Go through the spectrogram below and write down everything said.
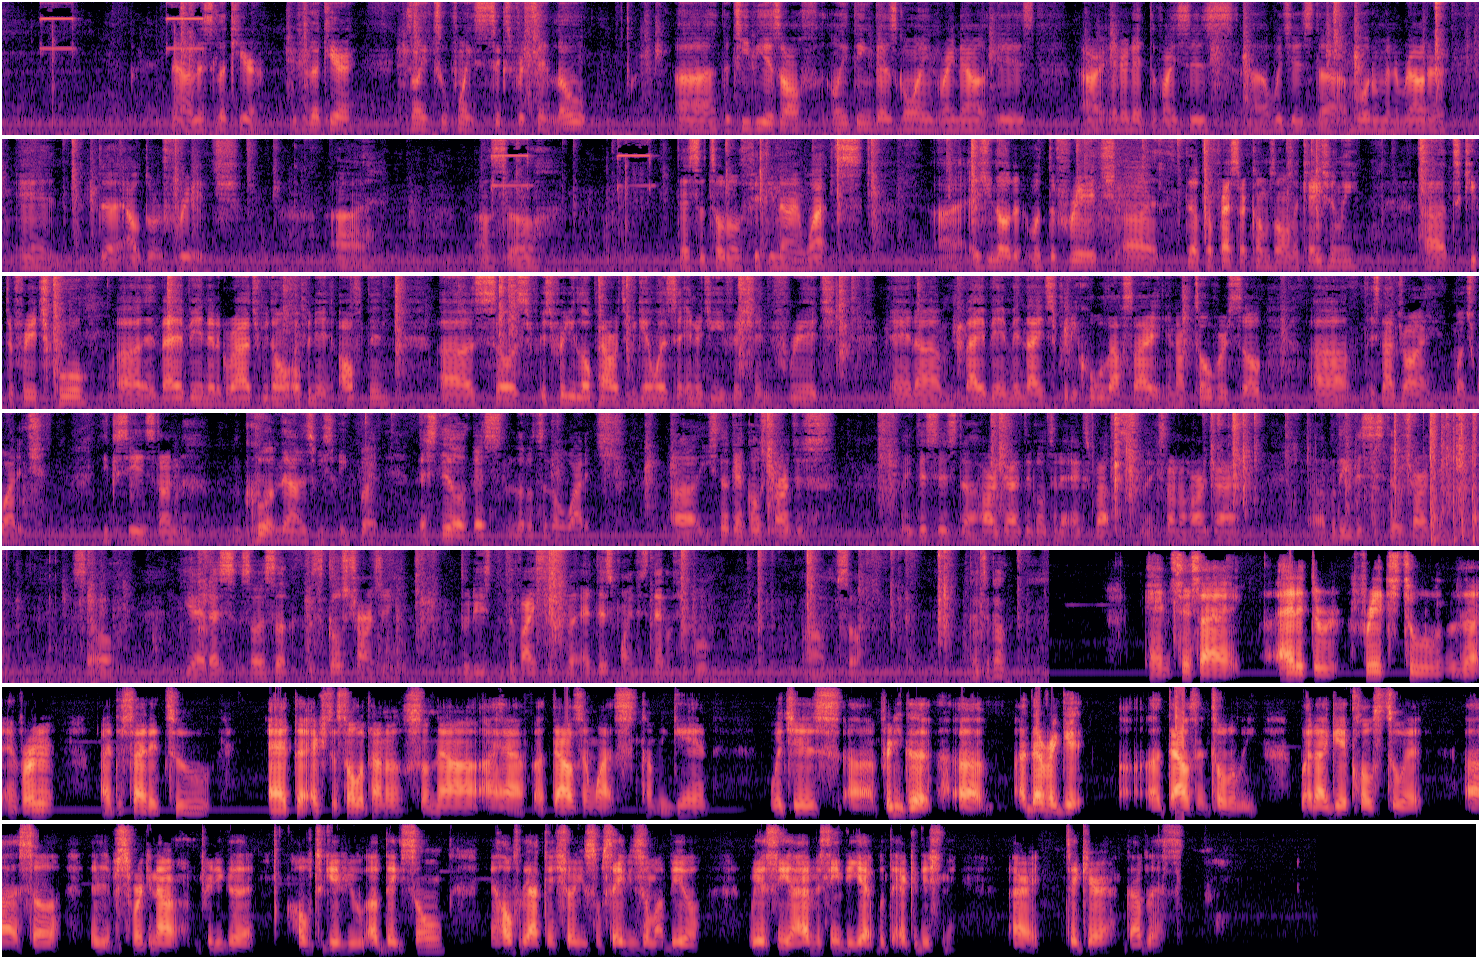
now let's look here. If you look here, it's only 2.6% load. Uh, the TV is off. Only thing that's going right now is our internet devices, uh, which is the modem and the router and the outdoor fridge. Uh, also, that's a total of 59 watts. Uh, as you know, with the fridge, uh, the compressor comes on occasionally uh, to keep the fridge cool. Uh, bad being in the garage, we don't open it often. Uh, so it's, it's pretty low power to begin with. It's an energy efficient fridge. And um, by it being midnight, it's pretty cool outside in October. So uh, it's not drawing much wattage. You can see it's starting to cool up now as we speak, but that's still, that's little to no wattage. Uh, you still get ghost charges. Like this is the hard drive to go to the Xbox, the external hard drive. Uh, I believe this is still charging. So yeah, that's so it's a it's ghost charging through these devices, but at this point it's negligible. Um, so good to go. And since I added the fridge to the inverter, I decided to add the extra solar panel. So now I have a thousand watts coming in, which is uh, pretty good. Uh, I never get a thousand totally, but I get close to it. Uh, so it's working out pretty good. Hope to give you updates soon, and hopefully I can show you some savings on my bill. We'll see. I haven't seen it yet with the air conditioning. All right. Take care. God bless.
